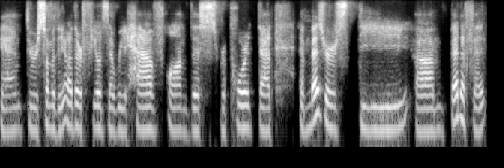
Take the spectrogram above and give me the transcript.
and through some of the other fields that we have on this report that it measures the um, benefit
